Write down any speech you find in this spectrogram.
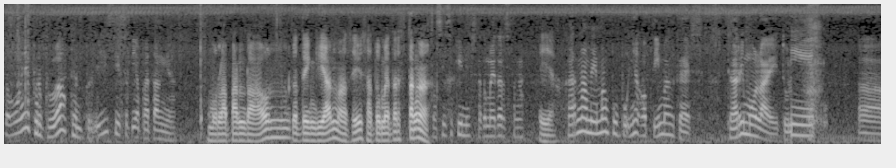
Semuanya berbuah dan berisi setiap batangnya. Umur 8 tahun ketinggian masih satu meter setengah. Masih segini satu meter setengah. Iya. Karena memang pupuknya optimal guys. Dari mulai tunit eh,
